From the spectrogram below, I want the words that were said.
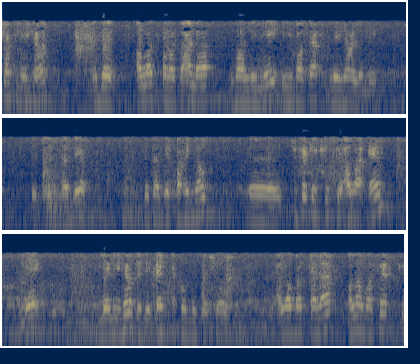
choque les gens, eh bien, Allah va l'aimer et il va faire les gens l'aimer. C'est-à-dire, c'est-à-dire par exemple, euh, tu fais quelque chose que Allah aime, mais les gens te détestent à cause de cette chose. Alors dans ce cas-là, Allah va faire que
